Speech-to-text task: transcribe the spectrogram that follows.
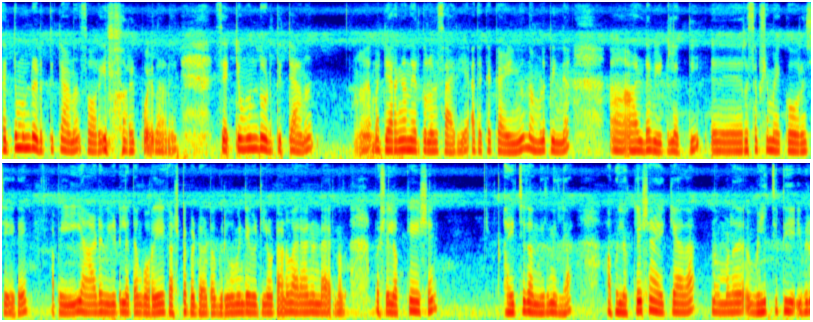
സെറ്റ് മുണ്ട് എടുത്തിട്ടാണ് സോറി മാറിപ്പോയതാണ്. സെറ്റ് മുണ്ട് എടുത്തിട്ടാണ് മറ്റേ ഇറങ്ങാൻ നേരത്തുള്ളൊരു സാരിയെ അതൊക്കെ കഴിഞ്ഞു. നമ്മൾ പിന്നെ ആളുടെ വീട്ടിലെത്തി റിസപ്ഷൻ മേക്ക് ഓവറും ചെയ്തേ. അപ്പോൾ ഈ ആടെ വീട്ടിലെത്താൻ കുറേ കഷ്ടപ്പെട്ടു കേട്ടോ. ഗ്രൂമിന്റെ വീട്ടിലോട്ടാണ് വരാനുണ്ടായിരുന്നത്. പക്ഷേ ലൊക്കേഷൻ അയച്ചു തന്നിരുന്നില്ല. അപ്പോൾ ലൊക്കേഷൻ അയക്കാതെ നമ്മൾ വിളിച്ചിട്ട് ഇവർ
